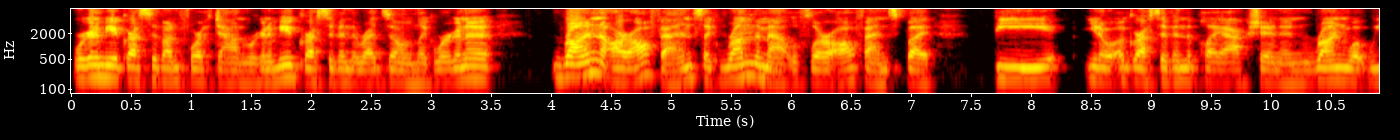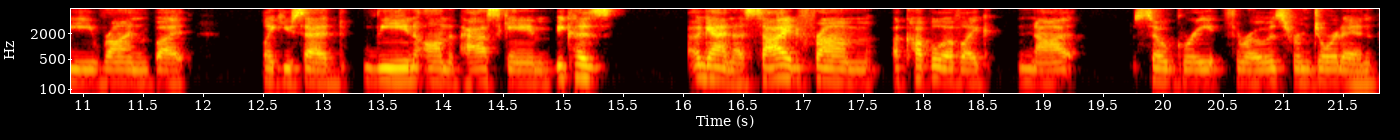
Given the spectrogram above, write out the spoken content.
we're going to be aggressive on fourth down. We're going to be aggressive in the red zone. Like we're going to run our offense, like run the Matt LaFleur offense, but be, you know, aggressive in the play action and run what we run. But like you said, lean on the pass game because again, aside from a couple of like not so great throws from Jordan,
